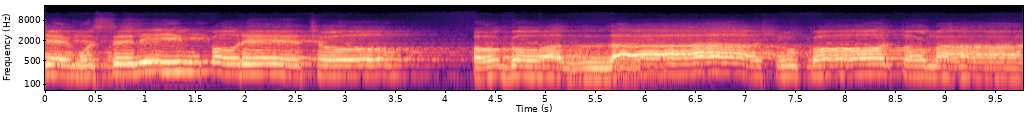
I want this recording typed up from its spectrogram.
যে মুসলিম করেছ, ওগো আল্লাহ, শুকর তোমার।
